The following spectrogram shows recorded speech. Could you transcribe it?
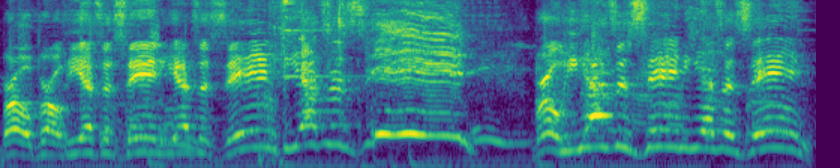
Bro, bro, he has a Zen. He has a Zen. He has a Zen. Bro, he has a Zen. He has a Zen.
